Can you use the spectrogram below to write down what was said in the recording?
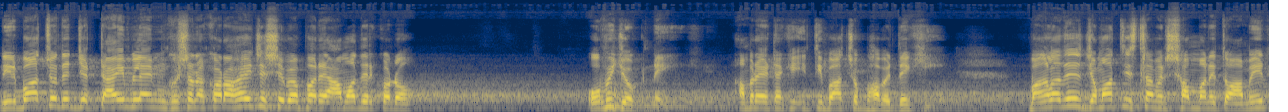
নির্বাচনের যে টাইম লাইন ঘোষণা করা হয়েছে, সে ব্যাপারে আমাদের কোনো অভিযোগ নেই। আমরা এটাকে ইতিবাচকভাবে দেখি। বাংলাদেশ জামাত ইসলামের সম্মানিত আমির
